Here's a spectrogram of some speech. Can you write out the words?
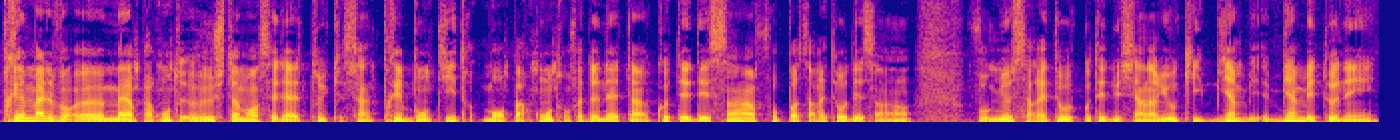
Très mal. euh, mais par contre, euh, justement, c'est un truc, c'est un très bon titre. Bon, par contre, on va être honnête, hein, côté dessin, faut pas s'arrêter au dessin. Hein. Vaut mieux s'arrêter au côté du scénario qui est bien, bien bétonné.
